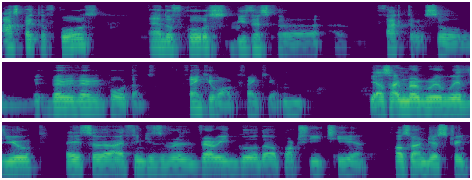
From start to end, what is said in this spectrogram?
aspect, of course, and of course business uh, factors. So very very important. Thank you, Mark. Thank you. Mm-hmm. Yes, I agree with you. It's a, I think it's a very good opportunity for the industry.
